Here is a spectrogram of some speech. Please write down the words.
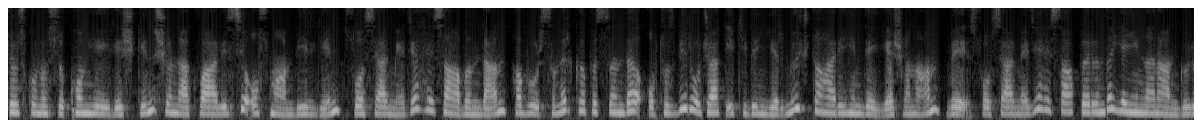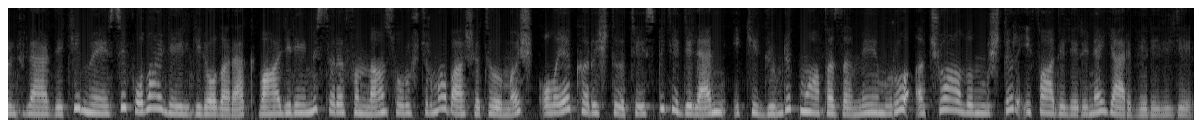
Söz konusu konuya ilişkin Şırnak Valisi Osman Bilgin, sosyal medya hesabından Habur sınır kapısında 31 Ocak 2023 tarihinde yaşanan ve sosyal medya hesaplarında yayınlanan görüntülerdeki müessif olayla ilgili olarak valiliğimiz tarafından soruşturma başlatılmış, olaya karıştığı tespit edilen iki gümrük muhafaza memuru açığa alınmıştır ifadelerine yer verildi.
